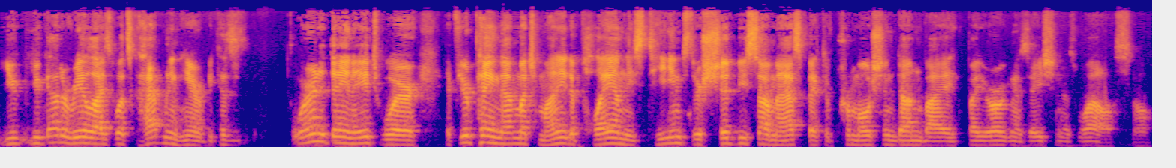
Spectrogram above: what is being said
you you got to realize what's happening here because we're in a day and age where if you're paying that much money to play on these teams there should be some aspect of promotion done by by your organization as well. So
